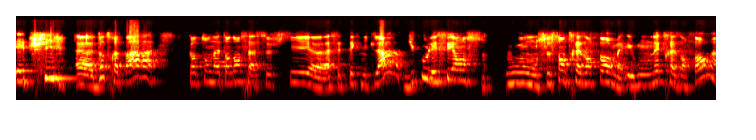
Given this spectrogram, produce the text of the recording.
Et puis, euh, d'autre part, quand on a tendance à se fier euh, à cette technique-là, du coup, les séances où on se sent très en forme et où on est très en forme,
